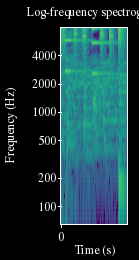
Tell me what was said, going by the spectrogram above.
say.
